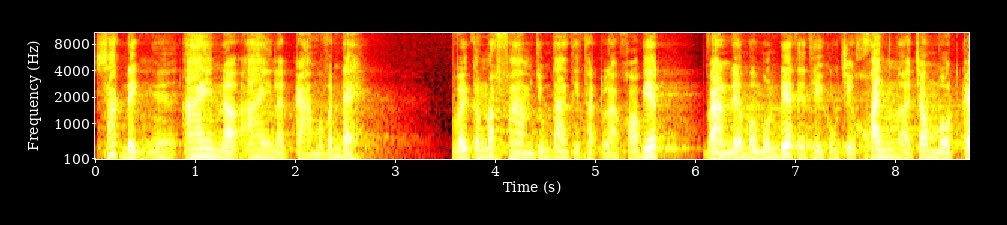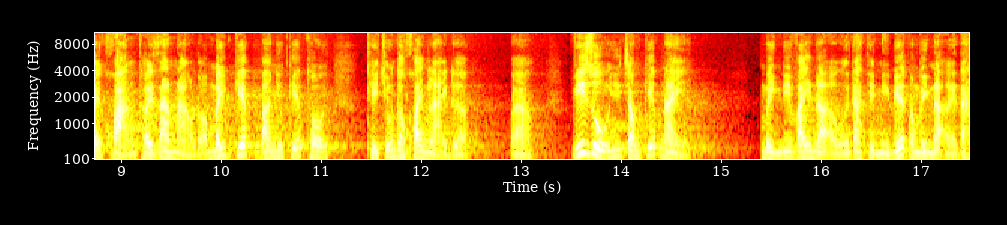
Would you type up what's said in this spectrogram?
xác định ai nợ ai là cả một vấn đề. Với con mắt phàm chúng ta thì thật là khó biết và nếu mà muốn biết ấy, thì cũng chỉ khoanh ở trong một cái khoảng thời gian nào đó mấy kiếp bao nhiêu kiếp thôi thì chúng ta khoanh lại được. Và ví dụ như trong kiếp này mình đi vay nợ của người ta thì mình biết là mình nợ người ta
